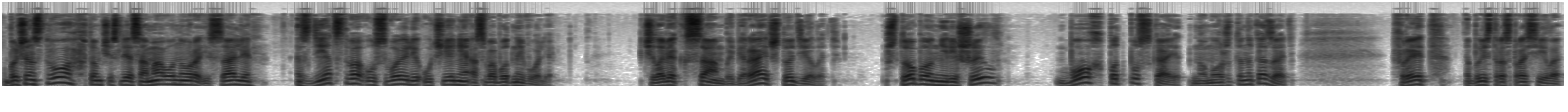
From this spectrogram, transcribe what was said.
Большинство, в том числе сама Онора и Салли, с детства усвоили учение о свободной воле. Человек сам выбирает, что делать. Что бы он ни решил, Бог подпускает, но может и наказать. Фрейд быстро спросила,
